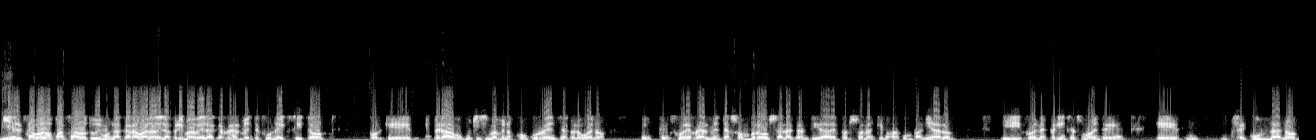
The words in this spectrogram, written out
Y el sábado pasado tuvimos la caravana de la primavera, que realmente fue un éxito, porque esperábamos muchísima menos concurrencia, pero bueno, este, fue realmente asombrosa la cantidad de personas que nos acompañaron y fue una experiencia sumamente eh, fecunda, ¿no?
